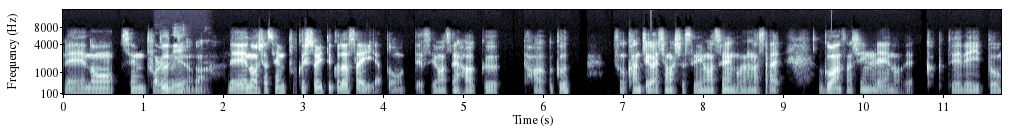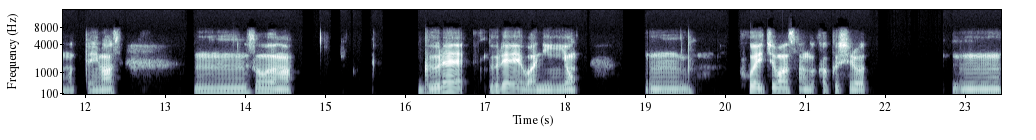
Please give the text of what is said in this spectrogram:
霊能潜伏っていうのが、霊能者潜伏しといてくださいやと思って、すいません、把握、把握？その勘違いしました。すいません。ごめんなさい。6番さん、新霊能で確定でいいと思っています。うーん、そうだな。グレー、グレーは24。うーん、ここで1番さんが角白。うーん、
